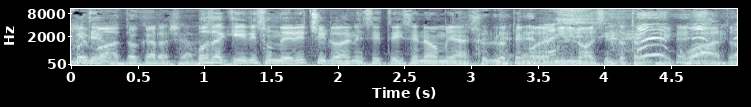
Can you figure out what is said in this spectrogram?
Fuimos viste, a tocar allá. Vos adquirís un derecho y los daneses te dicen, no, mira, yo lo tengo de 1934.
